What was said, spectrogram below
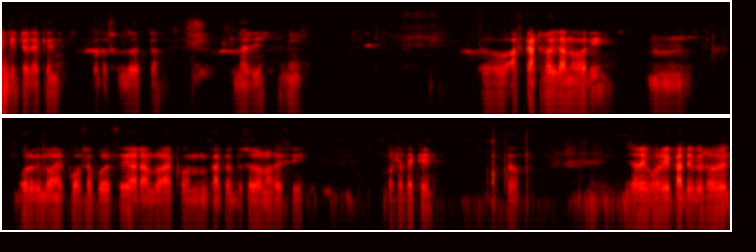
এই দিকটা দেখেন, কত সুন্দর একটা সিনারি তো আজকে আঠারোই জানুয়ারি ভোরে কিন্তু অনেক কুয়াশা পড়েছে আর আমরা এখন কাজের উদ্দেশ্যে রওনা হয়েছি বাসা থেকে। তো যারা এই ভোরে কাজে বের হবেন,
